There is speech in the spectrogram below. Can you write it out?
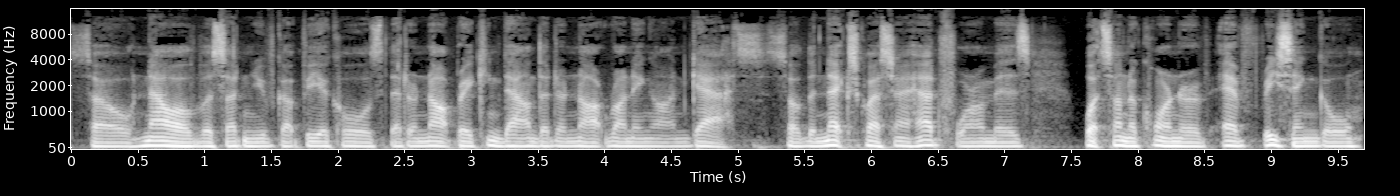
So now all of a sudden you've got vehicles that are not breaking down, that are not running on gas. So the next question I had for him is, what's on the corner of every single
